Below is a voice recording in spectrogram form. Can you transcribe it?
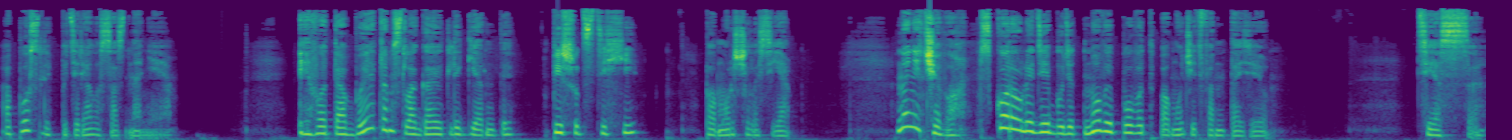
а после потеряла сознание. И вот об этом слагают легенды, пишут стихи, поморщилась я. Но ничего, скоро у людей будет новый повод помучить фантазию. Тесса,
